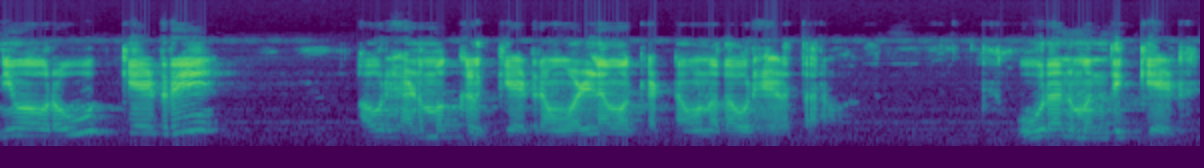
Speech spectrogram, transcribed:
ನೀವು ಅವ್ರ ಅವು ಕೇಳ್ರಿ ಅವ್ರ ಹೆಣ್ಮಕ್ಳು ಕೇಳ್ರಿ, ಅವ್ನು ಒಳ್ಳೆವ ಕೆಟ್ಟವನದ ಅವ್ರು ಹೇಳ್ತಾರ ಊರನ ಮಂದಿ ಕೇಳ್ರಿ.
